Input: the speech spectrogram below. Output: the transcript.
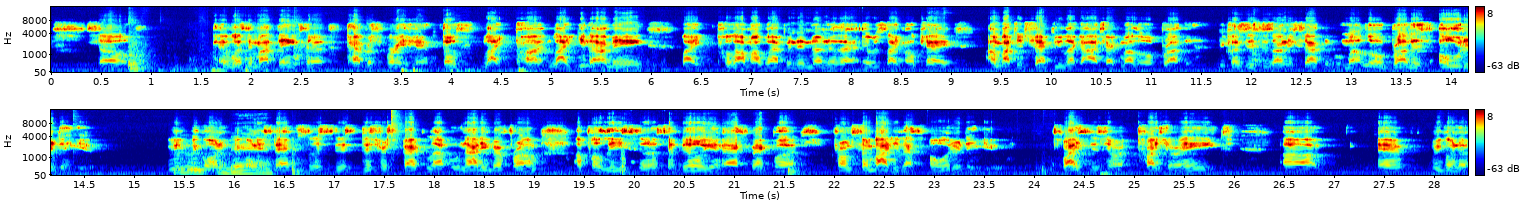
So it wasn't my thing to pepper spray him. Those like punt like you know what i mean? Like pull out my weapon and none of that. It was like okay i'm about to check you like i check my little brother because this is unacceptable. My little brother's older than you we, we're going to we're going to establish this, this disrespect level, not even from a police or civilian aspect, but from somebody that's older than you, twice is your twice your age, um, and we're gonna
